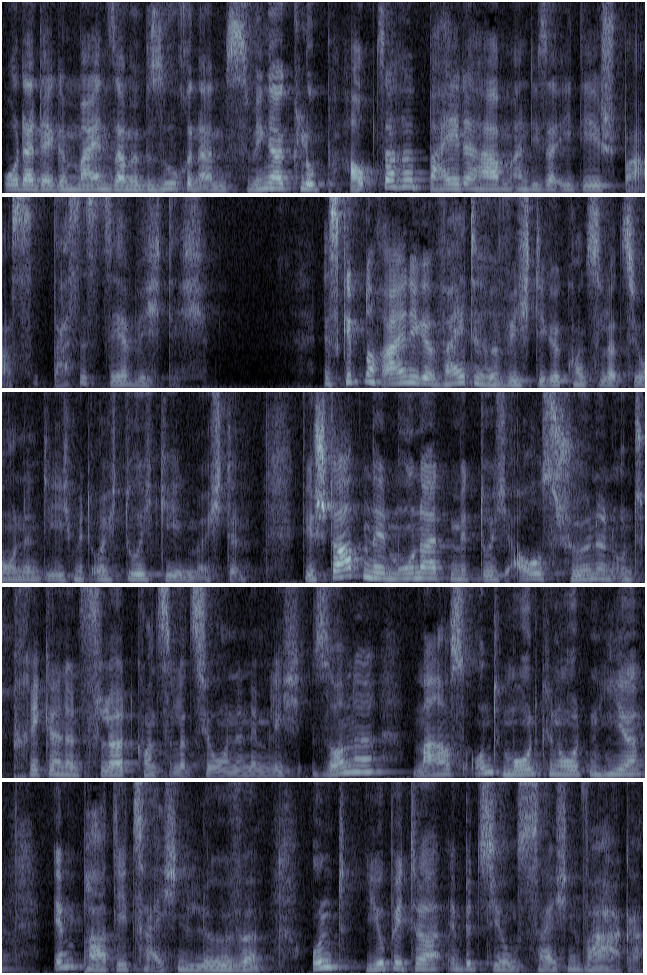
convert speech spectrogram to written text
oder der gemeinsame Besuch in einem Swingerclub. Hauptsache, beide haben an dieser Idee Spaß. Das ist sehr wichtig. Es gibt noch einige weitere wichtige Konstellationen, die ich mit euch durchgehen möchte. Wir starten den Monat mit durchaus schönen und prickelnden Flirt-Konstellationen, nämlich Sonne, Mars und Mondknoten hier im Partyzeichen Löwe und Jupiter im Beziehungszeichen Waage.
